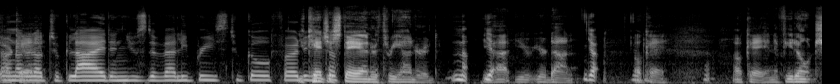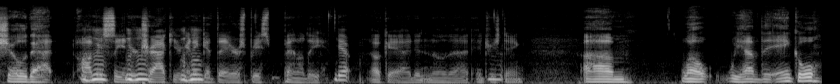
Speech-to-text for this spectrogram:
are not allowed to glide and use the valley breeze to go further. you can't just stay under 300. no. You Yeah, ha- you're, you're done. yeah. Okay. Okay. And if you don't show that, obviously in your mhm, track, you're going to get the airspace penalty. Yep. Okay, I didn't know that. Interesting. Um, well, we have the ankle.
